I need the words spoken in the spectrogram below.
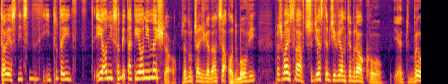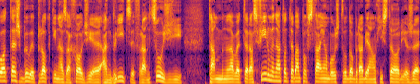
to jest nic i tutaj i oni sobie tak i oni myślą, że tu część gada, co odmówi? Proszę Państwa, w 1939 roku było, też były plotki na zachodzie, Anglicy, Francuzi, tam nawet teraz filmy na ten temat powstają, bo już to dobrabiają historię, że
